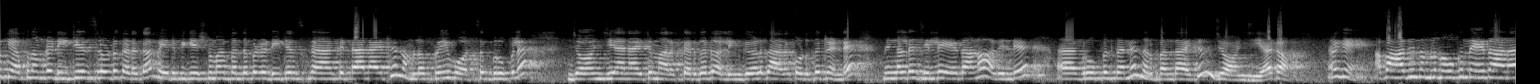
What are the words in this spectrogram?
ഓക്കെ അപ്പോൾ നമ്മുടെ ഡീറ്റെയിൽസിലോട്ട് കിടക്കാം. വെരിഫിക്കേഷനുമായി ബന്ധപ്പെട്ട ഡീറ്റെയിൽസ് കിട്ടാനായിട്ട് നമ്മൾ ഫ്രീ വാട്സപ്പ് ഗ്രൂപ്പിൽ ജോയിൻ ചെയ്യാനായിട്ട് മറക്കരുത് കേട്ടോ ലിങ്കുകൾ താഴെ കൊടുത്തിട്ടുണ്ട്. നിങ്ങളുടെ ജില്ല ഏതാണോ അതിന്റെ ഗ്രൂപ്പിൽ തന്നെ നിർബന്ധമായിട്ടും ജോയിൻ ചെയ്യുക കേട്ടോ ഓക്കെ അപ്പോൾ ആദ്യം നമ്മൾ നോക്കുന്ന ഏതാണ്?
